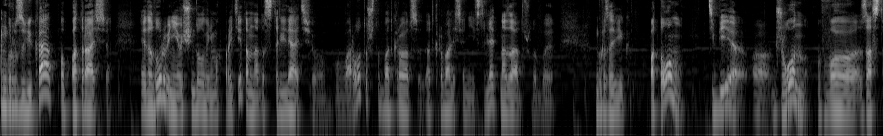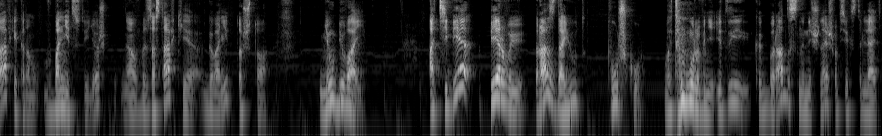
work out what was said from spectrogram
грузовика по, по трассе. Этот уровень я очень долго не мог пройти, там надо стрелять в ворота, чтобы открываться, открывались они, и стрелять назад, чтобы грузовик. Потом тебе э, Джон в заставке, когда в больницу ты идешь, э, в заставке говорит то, что не убивай. А тебе первый раз дают пушку в этом уровне, и ты как бы радостный начинаешь во всех стрелять.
